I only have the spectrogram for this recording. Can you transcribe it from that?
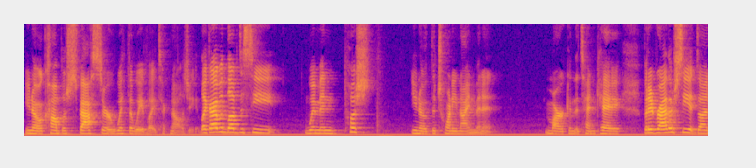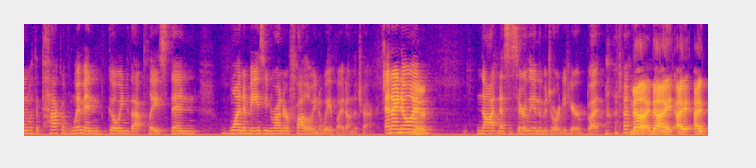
you know, accomplished faster with the wavelight technology? Like, I would love to see women push, you know, the 29 minute mark in the 10K, but I'd rather see it done with a pack of women going to that place than one amazing runner following a wave light on the track. And I know Yeah. I'm not necessarily in the majority here, but no, no, I, I, I,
